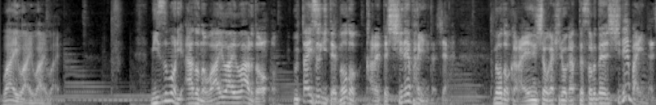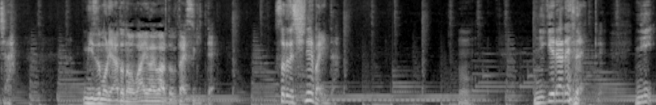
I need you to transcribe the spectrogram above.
ワイワイワイワイ。水森アドのワイワイワールド歌いすぎて喉枯れて死ねばいいんだじゃあ。喉から炎症が広がってそれで死ねばいいんだじゃあ。水森アドのワイワイワールド歌いすぎて。それで死ねばいいんだ。うん。逃げられないって。に、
